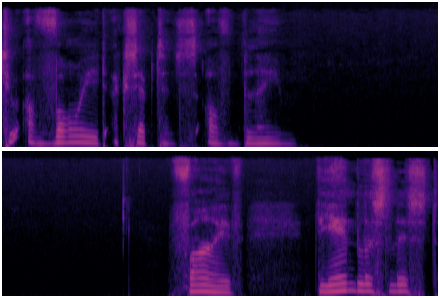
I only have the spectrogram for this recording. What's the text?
to avoid acceptance of blame. 5 the endless list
